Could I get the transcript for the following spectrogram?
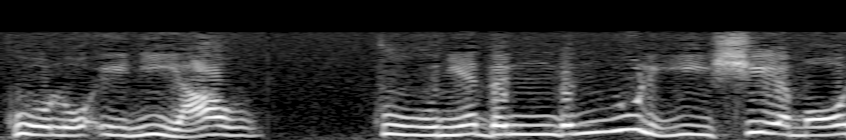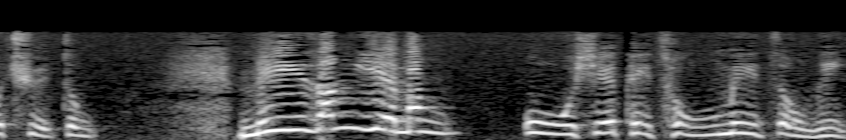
过了一年后，姑娘等等努力，相貌出众，美人也忙，我先推聪明做媒。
